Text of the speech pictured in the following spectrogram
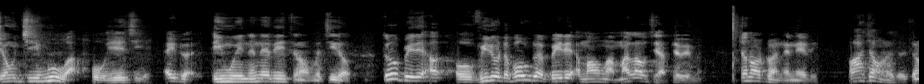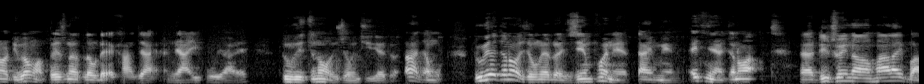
ယုံကြည်မှုကပိုရေးကြည့်တယ်အဲ့အတွက်ဒီငွေနည်းနည်းလေးကျွန်တော်မကြည့်တော့သူတို့ပေးတဲ့ဟိုဗီဒီယိုတစ်ပုတ်အတွက်ပေးတဲ့အမောင်းကမလောက်စရာဖြစ်ပေမဲ့ကျွန်တော်အတွက်နည်းနည်းလေးဘာကြောင့်လဲဆိုကျွန်တော်ဒီဘက်မှာ business လုပ်တဲ့အခါကျရင်အများကြီးပိုရတယ် လူတွေကျွန်တော်ကိုယုံကြည်တဲ့အတွက်အဲ့ဒါကြောင့်မို့လူတွေကျွန်တော်ယုံတဲ့အတွက်ရင်ဖွင့်နေတိုင်မင်အဲ့ချိန်ကကျွန်တော်ကအဲဒီ trainer ကိုငှားလိုက်ပါ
